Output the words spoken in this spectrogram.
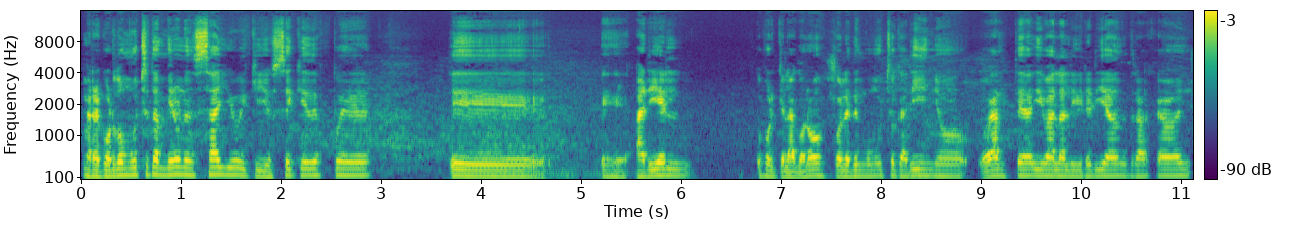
me recordó mucho también un ensayo y que yo sé que después eh, eh, Ariel, porque la conozco, le tengo mucho cariño, antes iba a la librería donde trabajaba y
